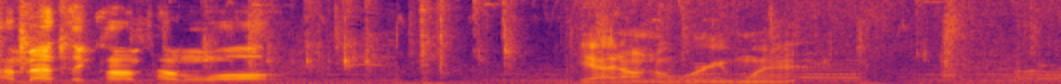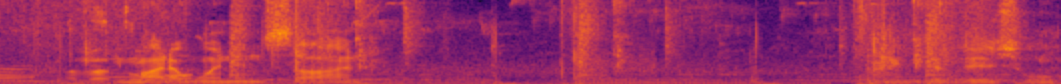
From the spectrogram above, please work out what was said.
I'm at the compound wall. Yeah, I don't know where he went. He might have went inside. Get a visual.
